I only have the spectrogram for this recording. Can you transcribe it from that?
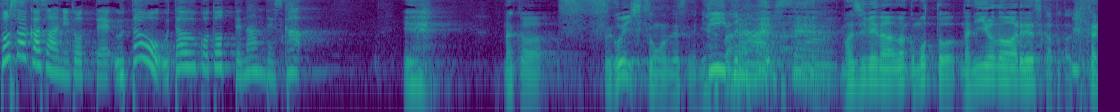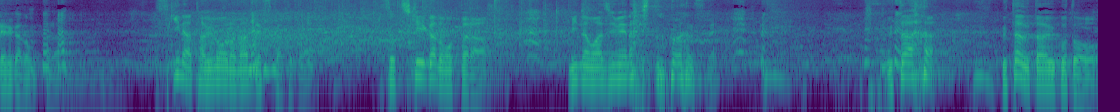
登坂さんにとって歌を歌うことって何ですか？え。なんかすごい質問ですね皆さん。真面目ななんかもっと何色のあれですかとか聞かれるかと思ったら好きな食べ物なんですかとかそっち系かと思ったらみんな真面目な質問なんですね。歌歌歌うこと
